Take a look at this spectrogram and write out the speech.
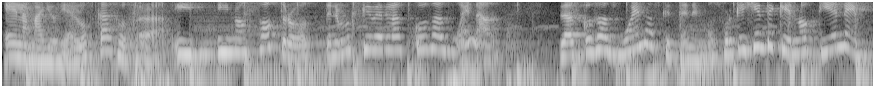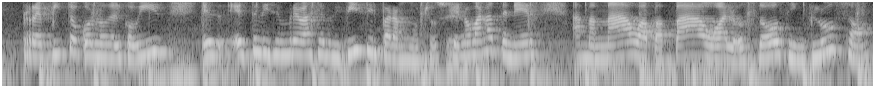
en la mayoría de los casos, ¿verdad? Y, y, nosotros tenemos que ver las cosas buenas las cosas buenas que tenemos, porque hay gente que no tiene, repito, con lo del COVID, este diciembre va a ser difícil para muchos, que no van a tener a mamá o a papá o a los dos incluso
